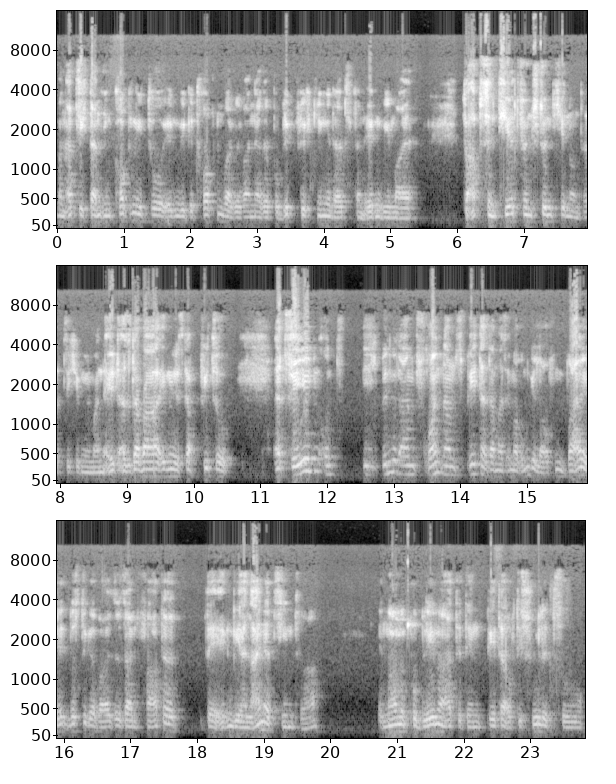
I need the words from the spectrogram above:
man hat sich dann inkognito irgendwie getroffen, weil wir waren ja Republikflüchtlinge, da hat sich dann irgendwie mal verabsentiert für ein Stündchen und hat sich irgendwie meinen Eltern, also da war irgendwie, es gab viel zu erzählen und ich bin mit einem Freund namens Peter damals immer rumgelaufen, weil lustigerweise sein Vater, der irgendwie alleinerziehend war, enorme Probleme hatte, den Peter auf die Schule zu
